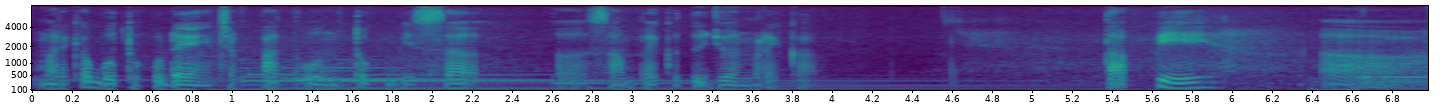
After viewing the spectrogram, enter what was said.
Mereka butuh kuda yang cepat untuk bisa uh, sampai ke tujuan mereka. Tapi uh,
